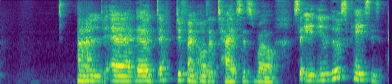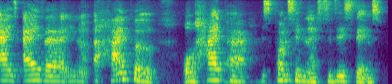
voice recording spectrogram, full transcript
And uh, there are dif- different other types as well. So in, in those cases, as either, you know, a hypo or hyper responsiveness to these things.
